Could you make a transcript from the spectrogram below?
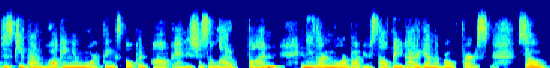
just keep on walking and more things open up and it's just a lot of fun and you learn more about yourself but you got to get on the road first. So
